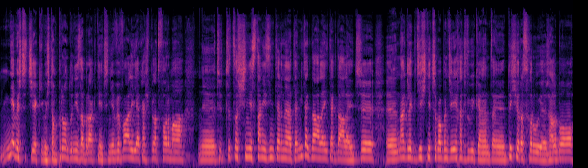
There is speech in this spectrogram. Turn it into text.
nie wiesz, czy ci jakiegoś tam prądu nie zabraknie, czy nie wywali jakaś platforma, e, czy, czy coś się nie stanie z internetem i tak dalej, i tak dalej, czy e, nagle gdzieś nie trzeba będzie jechać w weekend, ty się rozchorujesz, albo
